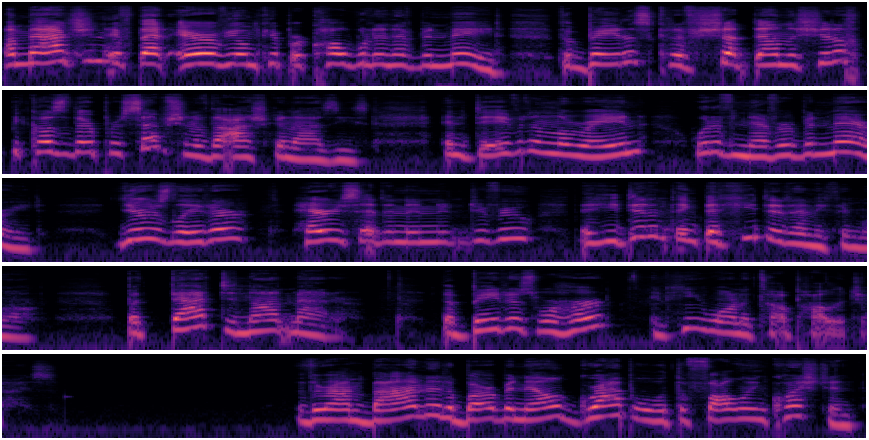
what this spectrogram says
Imagine if that Erev Yom Kippur call wouldn't have been made. The Betas could have shut down the Shidduch because of their perception of the Ashkenazis, and David and Lorraine would have never been married. Years later, Harry said in an interview that he didn't think that he did anything wrong. But that did not matter. The Betas were hurt, and he wanted to apologize. The Ramban and Abarbanel grapple with the following question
